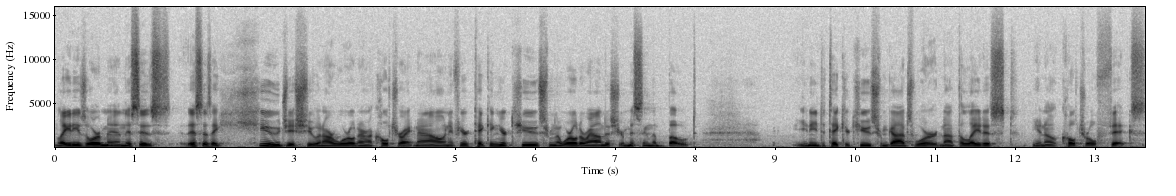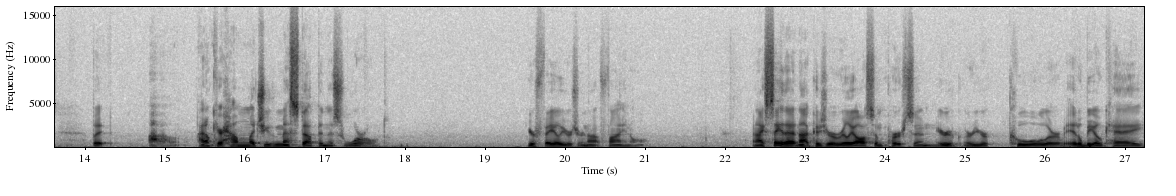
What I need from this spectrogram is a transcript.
ladies or men, this is, this is a huge issue in our world and our culture right now. And if you're taking your cues from the world around us, you're missing the boat. You need to take your cues from God's Word, not the latest, you know, cultural fix. But uh, I don't care how much you've messed up in this world your failures are not final. And I say that not because you're a really awesome person you're, or you're cool or it'll be okay.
